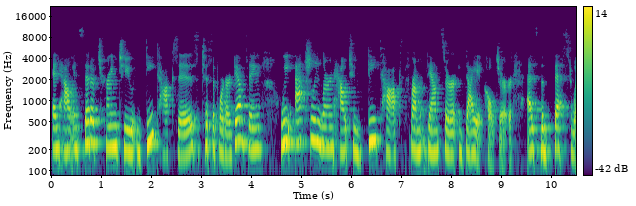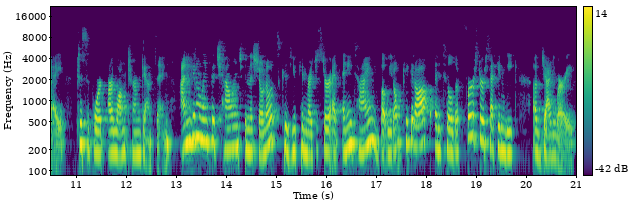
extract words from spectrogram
and how instead of turning to detoxes to support our dancing, we actually learn how to detox from dancer diet culture as the best way to support our long-term dancing. I'm gonna link the challenge in the show notes because you can register at any time, but we don't kick it off until the first or second week of January.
